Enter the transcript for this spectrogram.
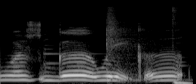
What's good with it, cuz?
